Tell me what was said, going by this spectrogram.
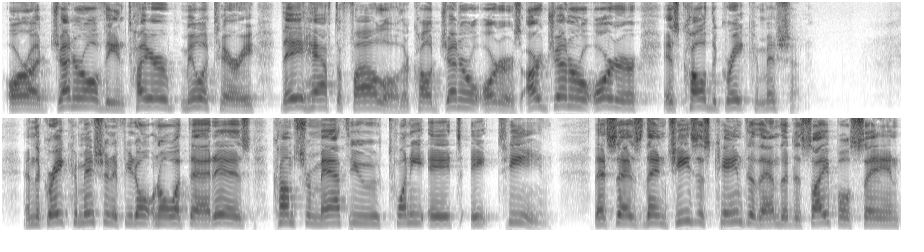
or a general of the entire military, they have to follow. They're called general orders. Our general order is called the Great Commission. And the Great Commission, if you don't know what that is, comes from Matthew 28 18, that says, Then Jesus came to them, the disciples, saying,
